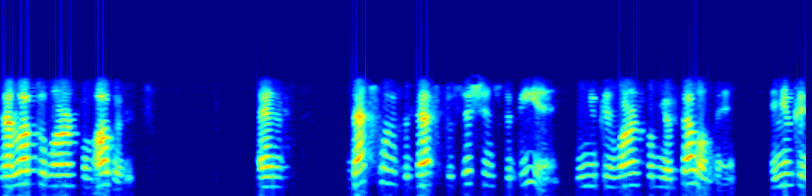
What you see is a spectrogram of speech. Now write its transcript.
and I love to learn from others. And that's one of the best positions to be in when you can learn from your fellow men and you can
